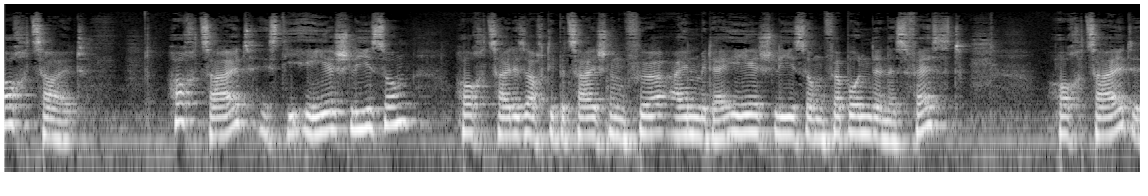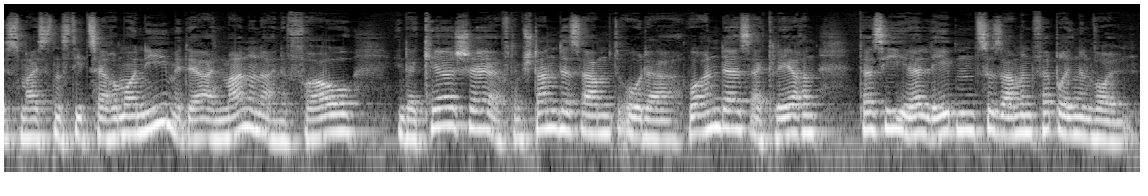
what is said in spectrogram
Hochzeit. Hochzeit ist die Eheschließung. Hochzeit ist auch die Bezeichnung für ein mit der Eheschließung verbundenes Fest. Hochzeit ist meistens die Zeremonie, mit der ein Mann und eine Frau in der Kirche, auf dem Standesamt oder woanders erklären, dass sie ihr Leben zusammen verbringen wollen.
